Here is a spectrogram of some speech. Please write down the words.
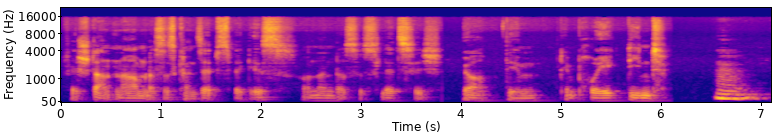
verstanden haben, dass es kein Selbstzweck ist, sondern dass es letztlich ja, dem, dem Projekt dient. Mhm.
